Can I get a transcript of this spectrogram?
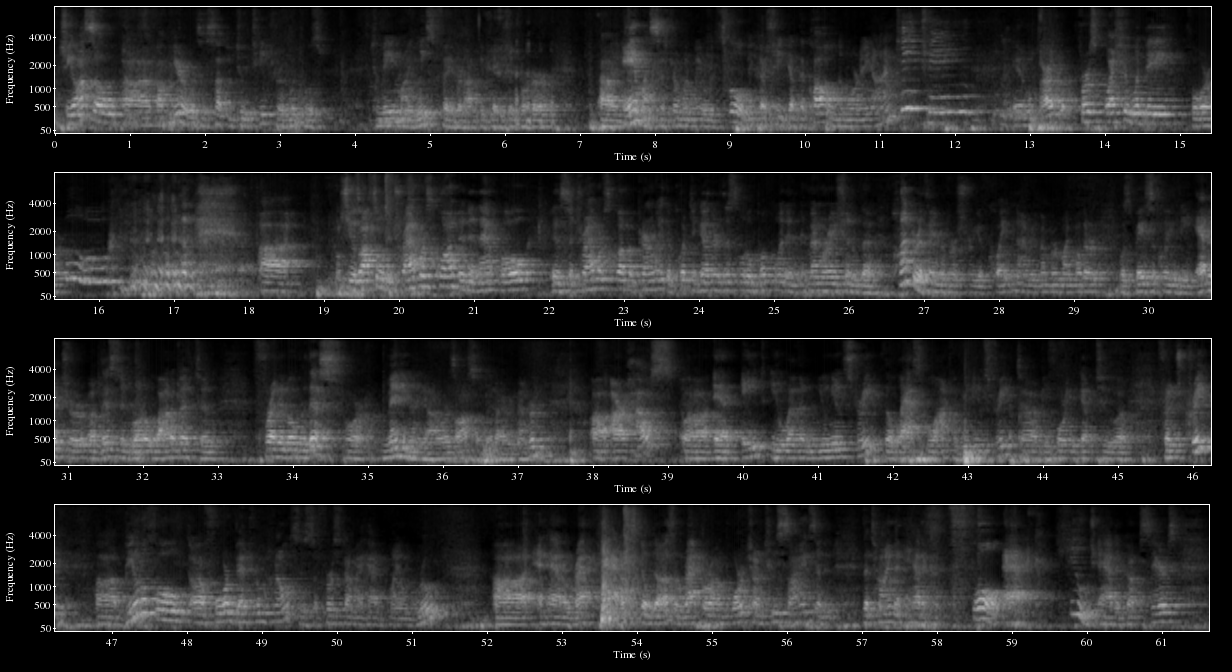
She also, uh, up here, was a substitute teacher, which was to me, my least favorite occupation for her uh, and my sister when we were at school because she'd get the call in the morning, I'm teaching. And our first question would be, for who? uh, she was also in the Travelers Club, and in that role is the Travelers Club apparently to put together this little booklet in commemoration of the 100th anniversary of Clayton. I remember my mother was basically the editor of this and wrote a lot of it, and fretted over this for many, many hours also that I remember. Uh, our house uh, at 811 Union Street, the last block of Union Street uh, before you get to uh, French Creek. Uh, beautiful uh, four-bedroom house. This is the first time I had my own room. it had a wrap, had, still does, a wraparound porch on two sides, and the time it had a full attic, huge attic upstairs.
